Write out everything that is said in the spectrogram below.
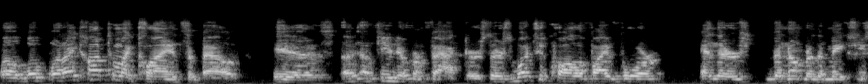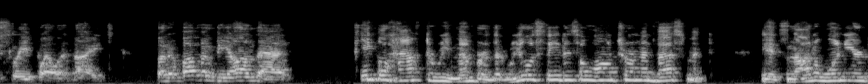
Well, what I talk to my clients about is a, a few different factors. There's what you qualify for, and there's the number that makes you sleep well at night. But above and beyond that, people have to remember that real estate is a long-term investment. It's not a one-year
